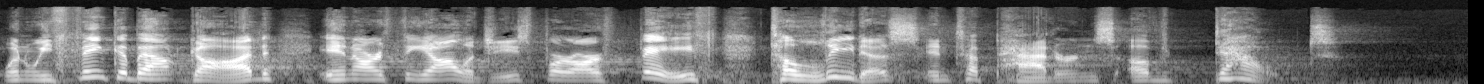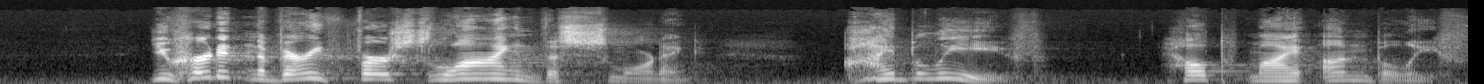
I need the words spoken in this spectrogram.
when we think about God in our theologies for our faith to lead us into patterns of doubt. You heard it in the very first line this morning I believe, help my unbelief.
